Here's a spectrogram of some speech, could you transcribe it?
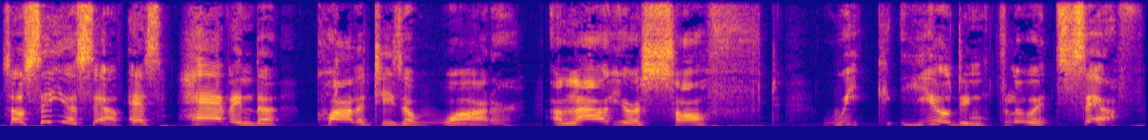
So see yourself as having the qualities of water. Allow your soft, weak, yielding fluid self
